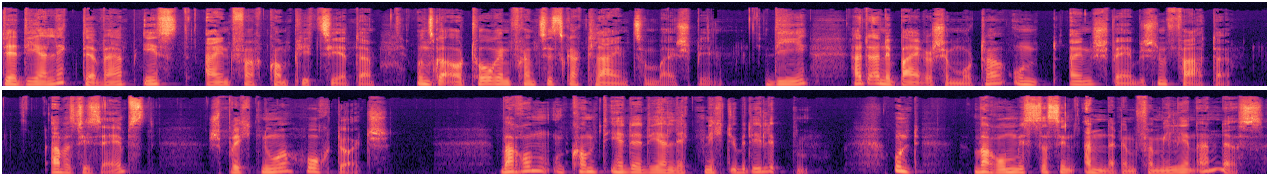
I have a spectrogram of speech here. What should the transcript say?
Der Dialekterwerb ist einfach komplizierter. Unsere Autorin Franziska Klein zum Beispiel. Die hat eine bayerische Mutter und einen schwäbischen Vater aber sie selbst spricht nur Hochdeutsch. Warum kommt ihr der Dialekt nicht über die Lippen? Und warum ist das in anderen Familien anders?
